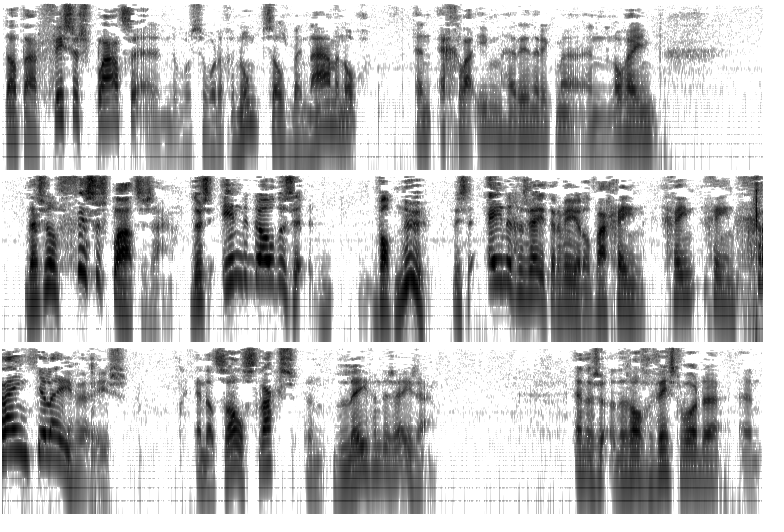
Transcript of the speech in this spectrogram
dat daar vissersplaatsen, en ze worden genoemd, zelfs bij namen nog. En Echlaim herinner ik me, en nog één. Daar zullen vissersplaatsen zijn. Dus in de dode zee, wat nu, is de enige zee ter wereld waar geen, geen, geen greintje leven is. En dat zal straks een levende zee zijn. En er, zal gevist worden. En,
